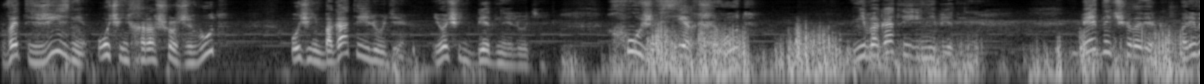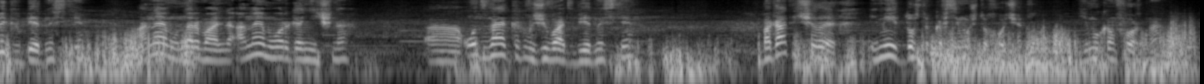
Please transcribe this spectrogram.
В этой жизни очень хорошо живут очень богатые люди и очень бедные люди. Хуже всех живут не богатые и не бедные. Бедный человек привык к бедности, она ему нормальна, она ему органична – а, он знает, как выживать в бедности. Богатый человек имеет доступ ко всему, что хочет. Ему комфортно.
